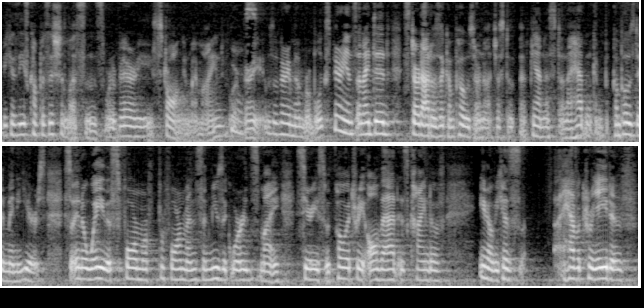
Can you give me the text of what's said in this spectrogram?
because these composition lessons were very strong in my mind. Were Yes. very, it was a very memorable experience. And I did start out as a composer, not just a, a pianist, and I hadn't com- composed in many years. So, in a way, this form of performance and music words, my series with poetry, all that is kind of, you know, because I have a creative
